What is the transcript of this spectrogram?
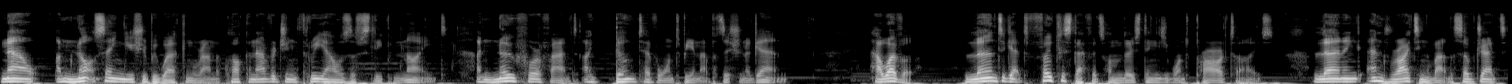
Now, I'm not saying you should be working around the clock and averaging 3 hours of sleep a night, I know for a fact I don't ever want to be in that position again. However, learn to get focused efforts on those things you want to prioritise, learning and writing about the subject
